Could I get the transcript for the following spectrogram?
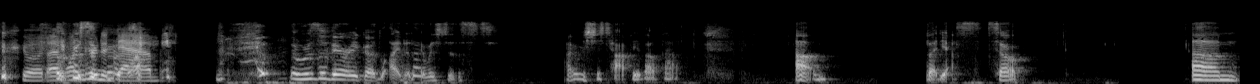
was good. I wanted her to dab. line. It was a very good line, and I was just, I was just happy about that. Um, but yes, so, um,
